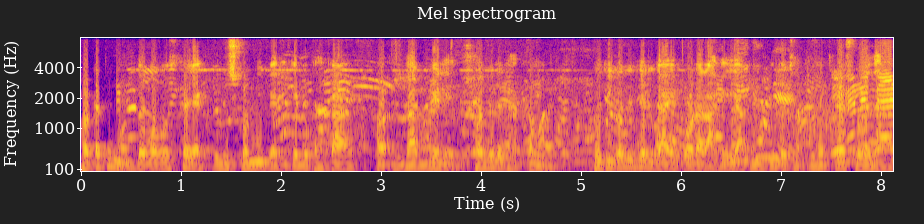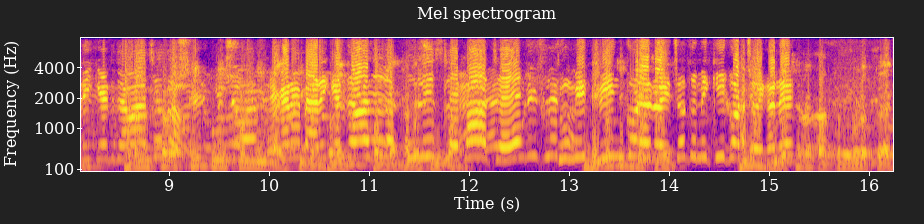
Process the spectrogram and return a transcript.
হঠাৎই মদ্যপ অবস্থায় এক পুলিশকর্মী ব্যারিকেডে থাকা গার্ডরেলে সজলে ধাক্কা মারে। প্রতিবাদীদের গায়ে পড়ার আগেই আতঙ্কিত ছাত্রছাত্রীরা সরে দাঁড়ান। ঘটনাস্থলে সেই পুলিশ বাইকটিকে ধরে পুলিশ লেখা আছে তুমি ড্রিঙ্ক করে রয়েছো তুমি কি করছ এখানে? কর্তব্যরত এক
